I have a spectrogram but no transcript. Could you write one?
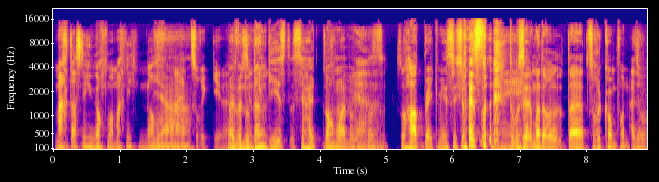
mach das nicht nochmal. Mach nicht nochmal Ja. zurückgehen. Weil wenn du dann ja gehst, ist ja halt nochmal Ja. so Heartbreak-mäßig, weißt du? Nee. Du musst ja immer da, da zurückkommen von. Also,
